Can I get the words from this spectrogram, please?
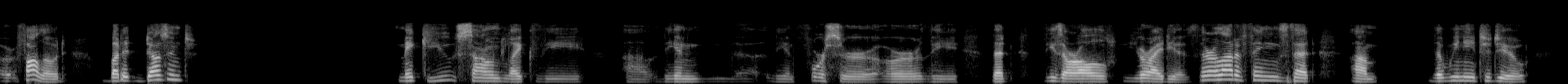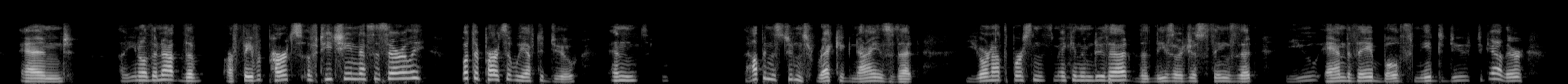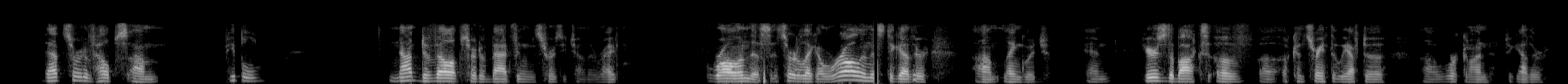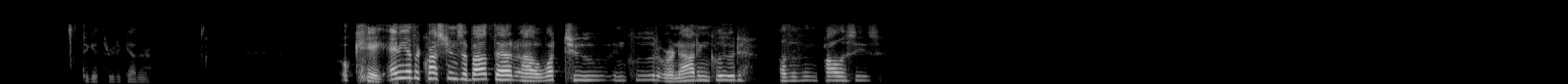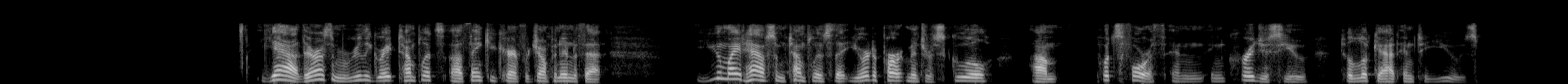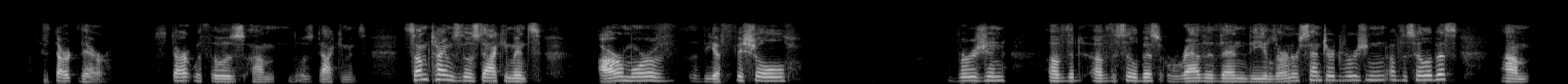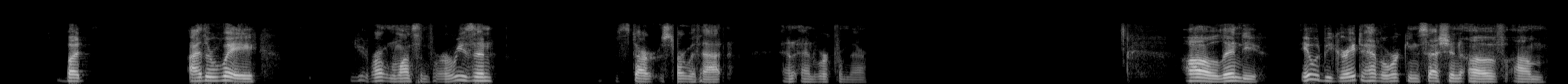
or followed, but it doesn't make you sound like the uh, the in, uh, the enforcer or the that these are all your ideas. There are a lot of things that um, that we need to do, and uh, you know, they're not the our favorite parts of teaching necessarily, but they're parts that we have to do. And helping the students recognize that you're not the person that's making them do that, that these are just things that you and they both need to do together, that sort of helps um, people not develop sort of bad feelings towards each other, right? We're all in this. It's sort of like a we're all in this together um, language. And here's the box of uh, a constraint that we have to work on together to get through together. Okay, any other questions about that, uh, what to include or not include other than the policies? Yeah, there are some really great templates. Uh, thank you, Karen, for jumping in with that. You might have some templates that your department or school um, puts forth and encourages you to look at and to use start there. Start with those um, those documents. Sometimes those documents are more of the official version of the of the syllabus rather than the learner-centered version of the syllabus. Um, but either way, your department wants them for a reason. Start start with that and, and work from there. Oh, Lindy, it would be great to have a working session of um,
